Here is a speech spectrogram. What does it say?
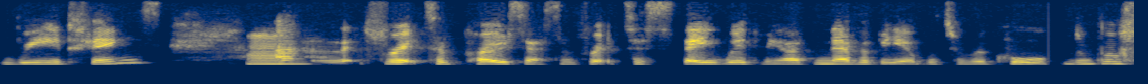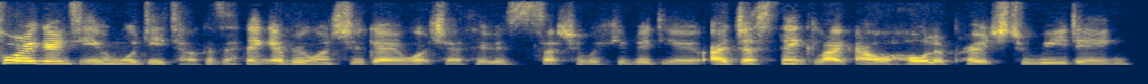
read things Mm. and for it to process and for it to stay with me i'd never be able to recall before i go into even more detail because i think everyone should go and watch it i think it was such a wicked video i just think like our whole approach to reading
